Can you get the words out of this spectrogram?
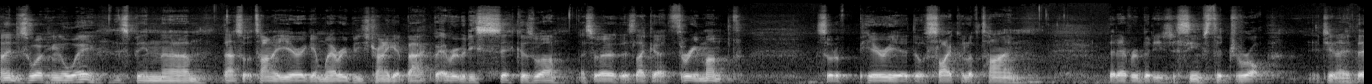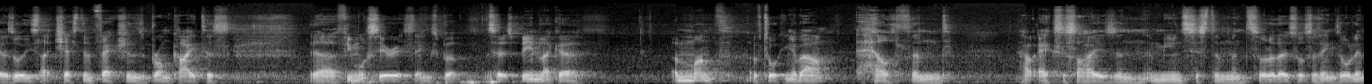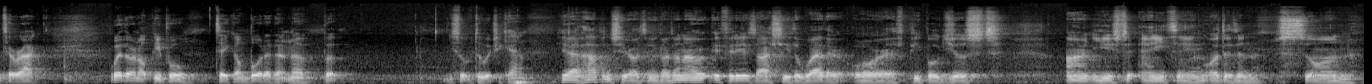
I think just working away. It's been um, that sort of time of year again where everybody's trying to get back, but everybody's sick as well. That's where there's like a three month sort of period or cycle of time that everybody just seems to drop. You know, there's all these like chest infections, bronchitis, uh, a few more serious things. But so it's been like a a month of talking about health and how exercise and immune system and sort of those sorts of things all interact whether or not people take on board, I don't know, but you sort of do what you can. Yeah, it happens here. I think I don't know if it is actually the weather or if people just aren't used to anything other than sun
